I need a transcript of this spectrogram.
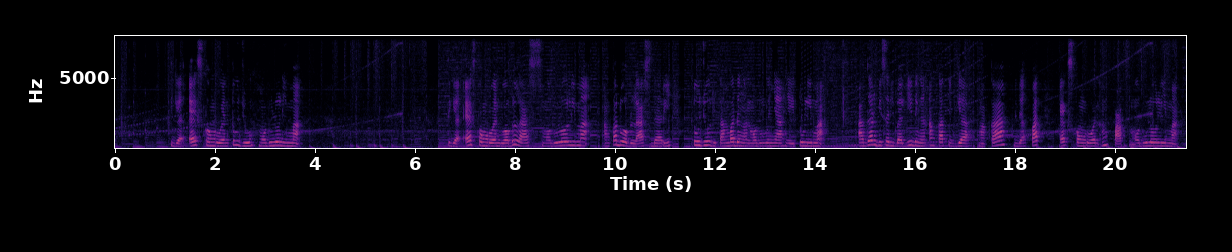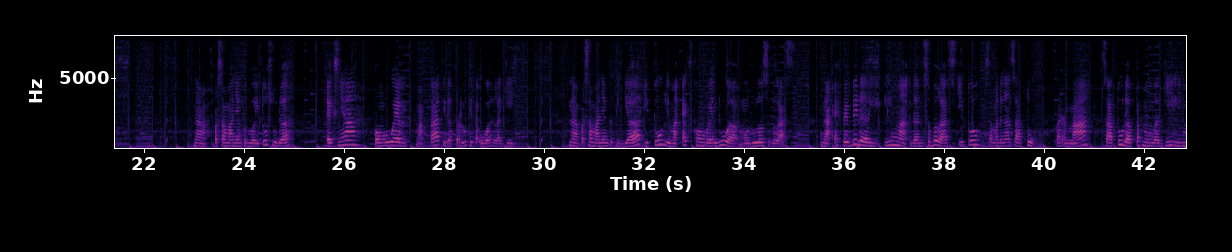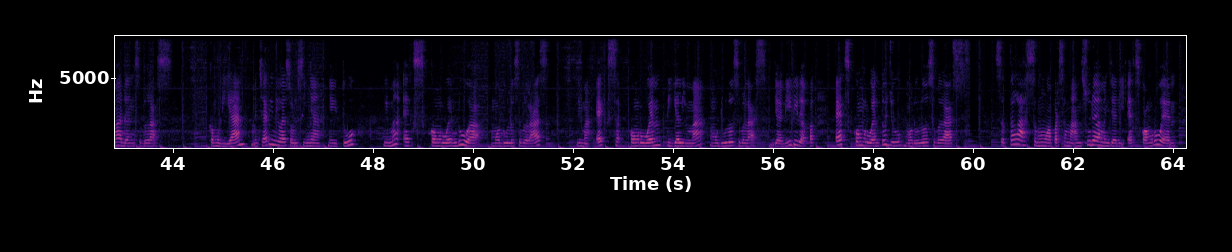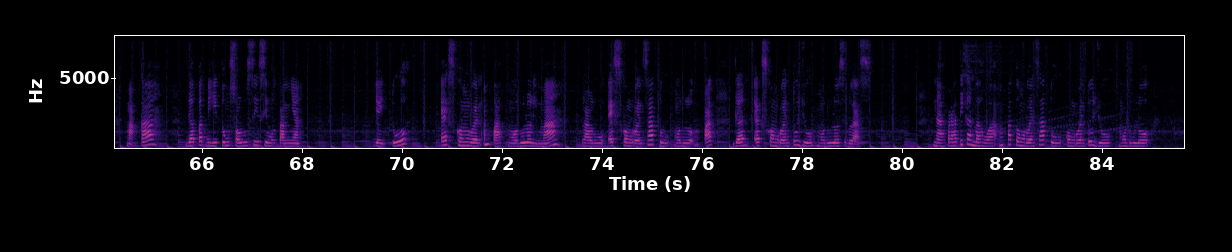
3x kongruen 7 modulo 5 3x kongruen 12 modulo 5 angka 12 dari 7 ditambah dengan modulunya yaitu 5 agar bisa dibagi dengan angka 3 maka didapat x kongruen 4 modulo 5 nah persamaan yang kedua itu sudah x nya kongruen maka tidak perlu kita ubah lagi. Nah persamaan yang ketiga itu 5x kongruen 2 modulo 11 Nah, FPB dari 5 dan 11 itu sama dengan 1 karena 1 dapat membagi 5 dan 11. Kemudian, mencari nilai solusinya yaitu 5x kongruen 2 modulo 11 5x kongruen 35 modulo 11 jadi didapat x kongruen 7 modulo 11 setelah semua persamaan sudah menjadi x kongruen maka dapat dihitung solusi simultannya yaitu X kongruen 4 modulo 5 lalu X kongruen 1 modulo 4 dan X kongruen 7 modulo 11 nah perhatikan bahwa 4 kongruen 1 kongruen 7 modulo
